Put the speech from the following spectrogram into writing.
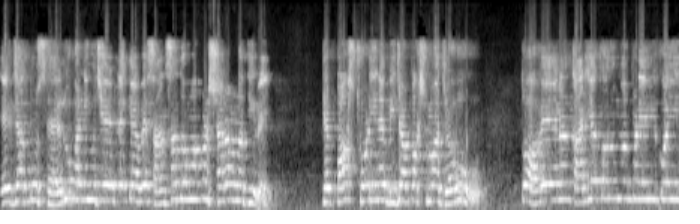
એક જાતનું સહેલું બન્યું છે, એટલે કે હવે સાંસદોમાં પણ શરમ નથી રહી. કે પક્ષ છોડીને બીજા પક્ષમાં જવું, તો હવે એના કાર્યકરોમાં પણ એવી કોઈ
